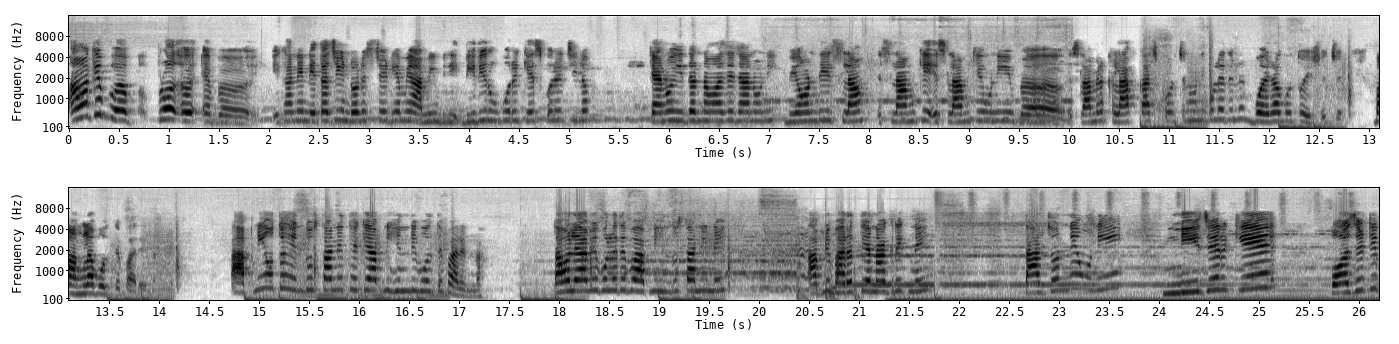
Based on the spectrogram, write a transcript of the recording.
আমাকে এখানে নেতাজি ইন্ডোর স্টেডিয়ামে আমি দিদির উপরে কেস করেছিলাম। কেন ঈদের নামাজে জানুনি? বিয়ন্ড দি ইসলাম ইসলামকে ইসলামকে উনি ইসলামের খেলাফ কাজ করছেন উনি বলে দিলেন বৈরাগত এসেছে। বাংলা বলতে পারে না। আপনিও তো হিন্দুস্তানি থেকে আপনি হিন্দি বলতে পারেন না। তাহলে আমি বলে দেবো আপনি হিন্দুস্তানি নেই, আপনি ভারতীয় নাগরিক নেই। তার জন্য উনি নিজেরকে পজিটিভ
